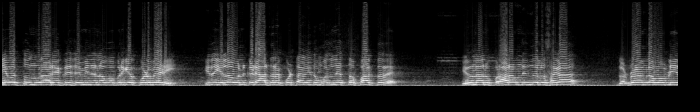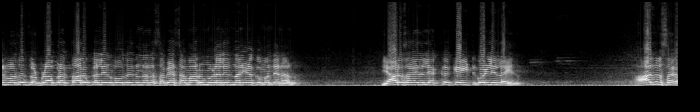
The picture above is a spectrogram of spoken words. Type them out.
ಐವತ್ತು ನೂರಾರು ಎಕರೆ ಜಮೀನನ್ನು ಒಬ್ಬರಿಗೆ ಕೊಡಬೇಡಿ. ಇದು ಎಲ್ಲೋ ಒಂದು ಕಡೆ ಆ ಥರ ಕೊಟ್ಟಾಗ ಇದು ಮೊದಲನೇ ತಪ್ಪಾಗ್ತದೆ. ಇದು ನಾನು ಪ್ರಾರಂಭದಿಂದಲೂ ಸಹ ದೊಡ್ಡಬಳ್ಳಾಂಗ್ಲ ಹೋಬಳಿ ಇರ್ಬೋದು, ದೊಡ್ಡಬಳ್ಳಾಪುರ ತಾಲೂಕಲ್ಲಿರ್ಬೋದು ಇದು ನನ್ನ ಸಭೆ ಸಮಾರಂಭಗಳಲ್ಲಿ ನಾನು ಹೇಳ್ಕೊಂಬಂದೆ ನಾನು. ಯಾರು ಸಹ ಇದು ಲೆಕ್ಕಕ್ಕೆ ಇಟ್ಕೊಳ್ಳಿಲ್ಲ ಇದು. ಆದರೂ ಸಹ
